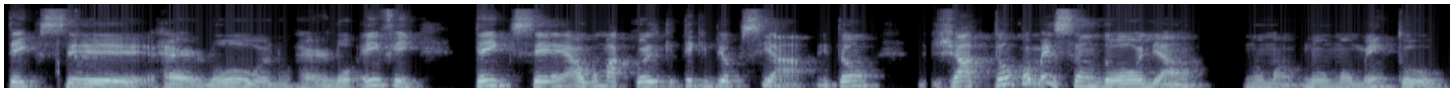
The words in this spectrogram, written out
tem que ser hair low, no hair low, enfim, tem que ser alguma coisa que tem que biopsiar. Então, já estão começando a olhar numa, num momento,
